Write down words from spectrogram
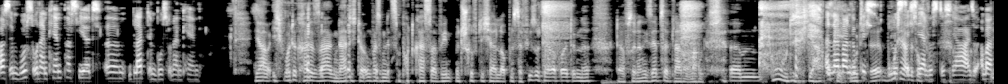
was im Bus oder im Camp passiert, äh, bleibt im Bus oder im Camp. Ja, ich wollte gerade sagen, da hatte ich da irgendwas im letzten Podcast erwähnt mit schriftlicher Erlaubnis der Physiotherapeutin, ne? Darfst du dann die Selbstentladung machen. Ähm, gut, ja. Okay, also da waren gut. wirklich äh, lustig, ja sehr auf, lustig, ja. Also, aber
